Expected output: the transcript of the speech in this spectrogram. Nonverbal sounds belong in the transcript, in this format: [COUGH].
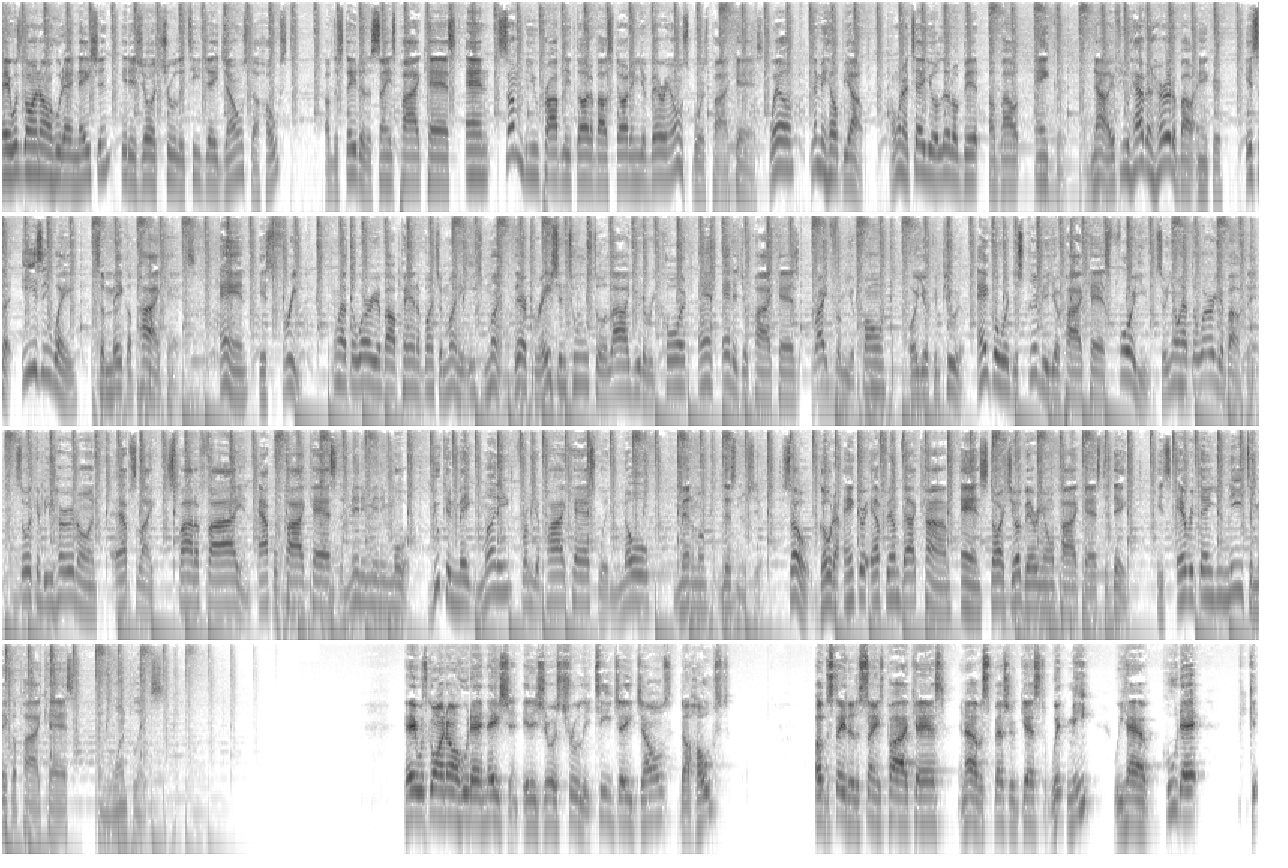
Hey, what's going on, Who Dat Nation? It is yours truly, TJ Jones, the host of the State of the Saints podcast. And some of you probably thought about starting your very own sports podcast. Well, let me help you out. I want to tell you a little bit about Anchor. Now, if you haven't heard about Anchor, it's an easy way to make a podcast, and it's free. You don't have to worry about paying a bunch of money each month. There are creation tools to allow you to record and edit your podcast right from your phone or your computer. Anchor will distribute your podcast for you, so you don't have to worry about that. So it can be heard on apps like Spotify and Apple Podcasts and many, many more. You can make money from your podcast with no minimum listenership. So go to anchorfm.com and start your very own podcast today. It's everything you need to make a podcast in one place. Hey, what's going on, Who Dat Nation? It is yours truly, TJ Jones, the host of the State of the Saints podcast, and I have a special guest with me. We have Who Dat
